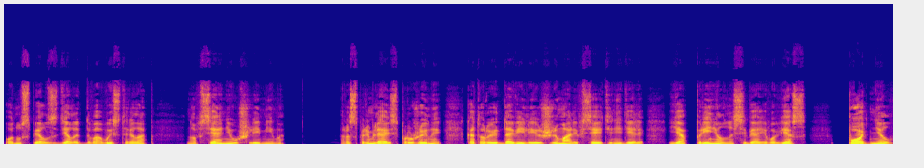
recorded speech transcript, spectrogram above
Он успел сделать два выстрела, но все они ушли мимо. Распрямляясь пружиной, которую давили и сжимали все эти недели, я принял на себя его вес, поднял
